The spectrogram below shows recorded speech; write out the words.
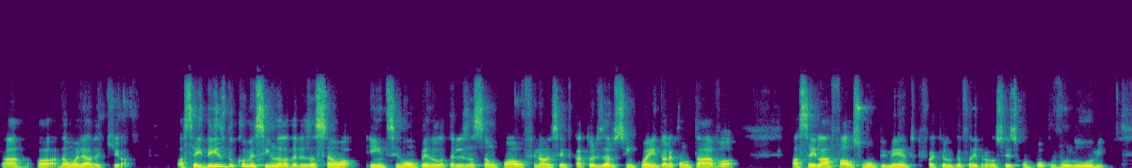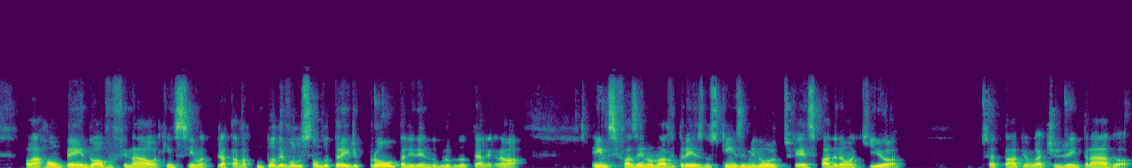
Tá? Ó, dá uma olhada aqui, ó. Passei desde o comecinho da lateralização, ó. Índice rompendo lateralização com alvo final em 114,050. Olha como tava, ó. Passei lá, falso rompimento, que foi aquilo que eu falei para vocês com pouco volume. Lá, rompendo, alvo final, aqui em cima. Já estava com toda a evolução do trade pronta ali dentro do grupo do Telegram, ó. Índice fazendo 9,3 nos 15 minutos, que é esse padrão aqui, ó. Setup, um gatilho de entrada, ó.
